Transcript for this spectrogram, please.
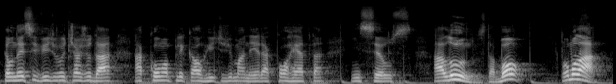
Então, nesse vídeo eu vou te ajudar a como aplicar o HIIT de maneira correta em seus alunos, tá bom? Vamos lá.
